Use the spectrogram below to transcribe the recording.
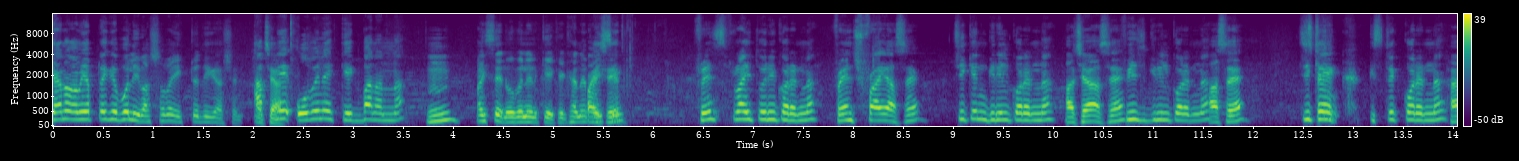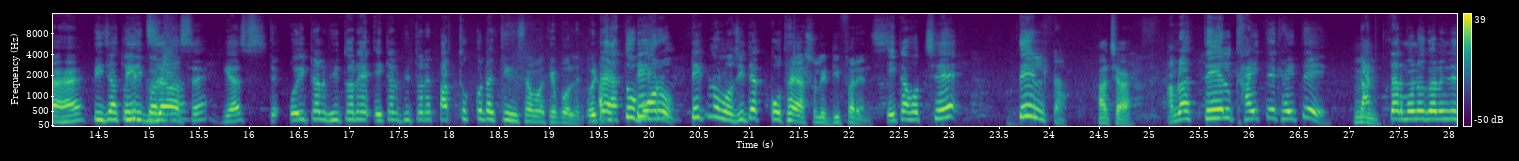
কেন আমি আপনাকে বলি বা সবাই একটু দিকে আসেন। আচ্ছা। আপনি ওভেনে কেক বানান না হুম? পাইছেন ওভেনের কেক এখানে পাইছি। পাইছেন। ফ্রেঞ্চ ফ্রাই তৈরি করেন না? ফ্রেঞ্চ ফ্রাই আছে। চিকেন গ্রিল করেন না? আচ্ছা আছে। ফিশ গ্রিল করেন না? আছে। স্টেক স্টেক করেন না? হ্যাঁ হ্যাঁ। পিজা তৈরি করেন আছে ইয়েস ওইটার ভিতরে এটার ভিতরে পার্থক্যটা কি হয়েছে আমাকে বলেন? ওইটা এত বড়। টেকনোলজিটা কোথায় আসলে ডিফারেন্স এটা হচ্ছে তেলটা। আচ্ছা। আমরা তেল খাইতে খাইতে ডাক্তার মনে করেন যে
